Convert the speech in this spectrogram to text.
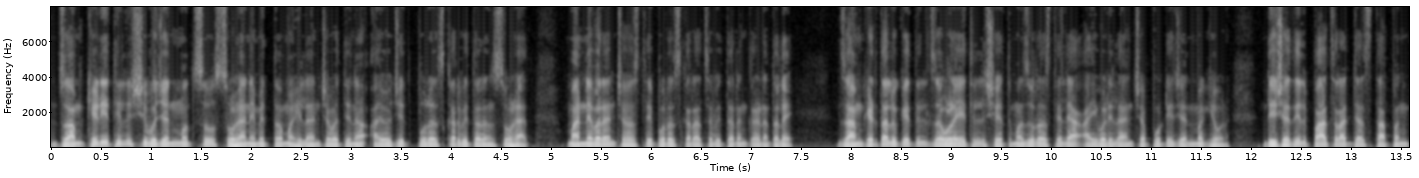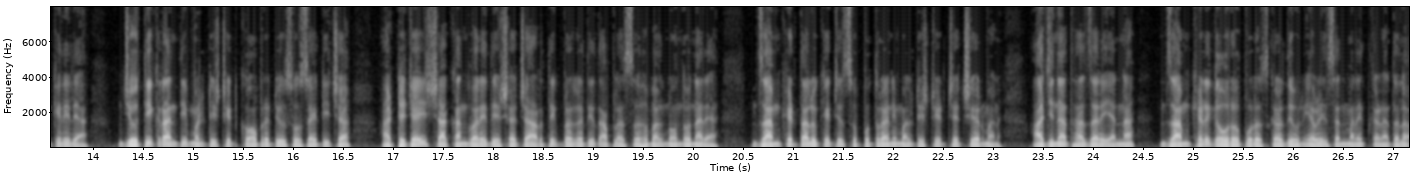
जामखेड येथील शिवजन्मोत्सव सोहळ्यानिमित्त महिलांच्या वतीनं आयोजित पुरस्कार वितरण सोहळ्यात मान्यवरांच्या हस्ते पुरस्काराचं वितरण करण्यात आलंय. जामखेड तालुक्यातील जवळ येथील शेतमजूर असलेल्या आईवडिलांच्या पोटी जन्म घेऊन देशातील पाच राज्यात स्थापन केलेल्या ज्योतिक्रांती मल्टीस्टेट कोऑपरेटिव्ह सोसायटीच्या अठ्ठेचाळीस शाखांद्वारे देशाच्या आर्थिक प्रगतीत आपला सहभाग नोंदवणाऱ्या जामखेड तालुक्याचे सुपुत्र आणि मल्टीस्टेटचे चेअरमन आजिनाथ हजारे यांना जामखेड गौरव पुरस्कार देऊन यावेळी सन्मानित करण्यात आलं.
